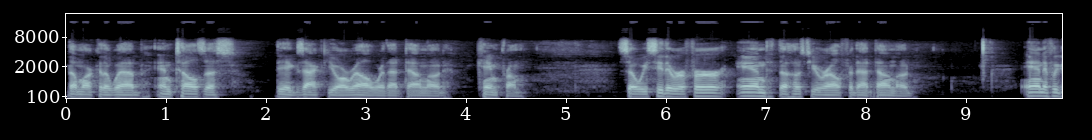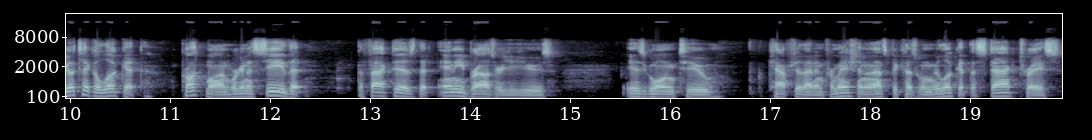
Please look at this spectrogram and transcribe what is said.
the mark of the web and tells us the exact URL where that download came from. So we see the refer and the host URL for that download. And if we go take a look at Procmon, we're going to see that the fact is that any browser you use is going to capture that information. And that's because when we look at the stack trace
